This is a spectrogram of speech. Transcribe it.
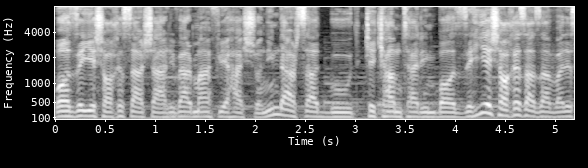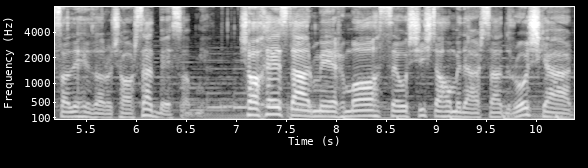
بازدهی شاخص در شهریور منفی 8.5 درصد بود که کمترین بازدهی شاخص از اول سال 1400 به حساب میاد. شاخص در مهر ماه 3.6 دهم درصد رشد کرد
